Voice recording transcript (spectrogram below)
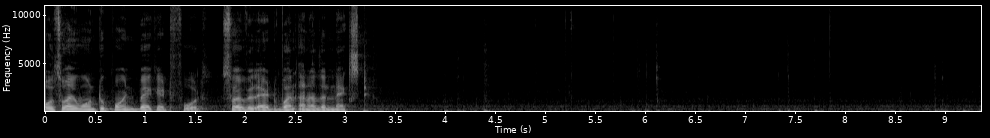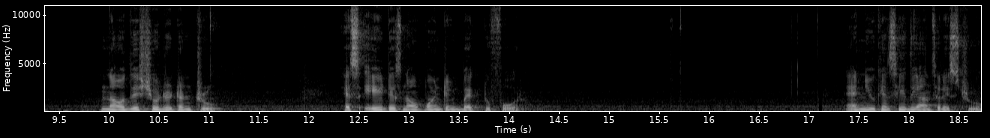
Also I want to point back at 4. So I will add one another next. Now this should return true. As 8 is now pointing back to 4 and you can see the answer is true.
